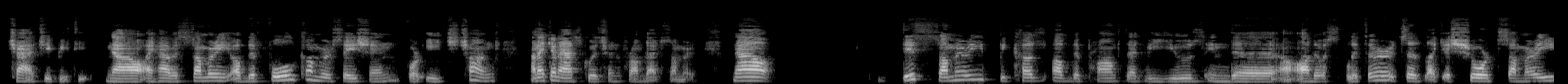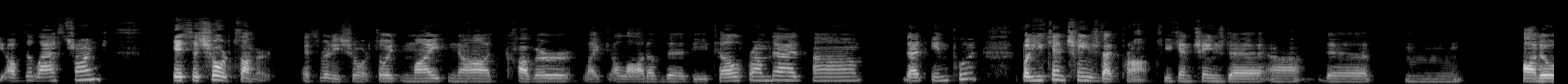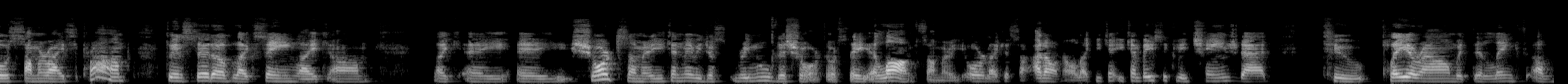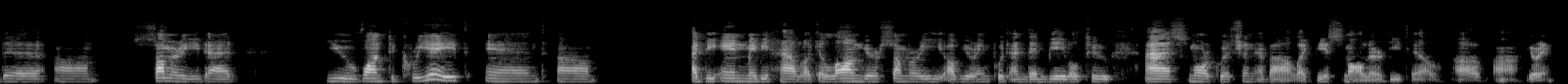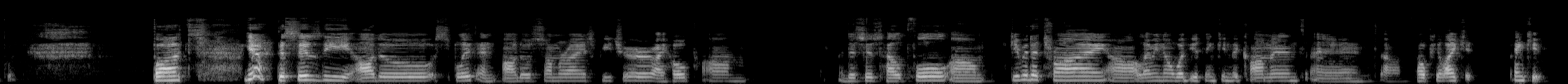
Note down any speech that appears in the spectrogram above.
ChatGPT. Now I have a summary of the full conversation for each chunk, and I can ask questions from that summary. Now, this summary, because of the prompt that we use in the uh, auto splitter, it's a, like a short summary of the last chunk. It's a short summary. It's very short, so it might not cover like a lot of the detail from that um, that input, but you can change that prompt. You can change the uh, the um, auto summarize prompt to instead of like saying like um, like a a short summary, you can maybe just remove the short or say a long summary or like a I don't know like you can you can basically change that to play around with the length of the um, summary that you want to create and um, at the end maybe have like a longer summary of your input and then be able to ask more question about like the smaller detail of uh, your input. But yeah, this is the auto split and auto summarize feature. I hope um, this is helpful. Um, give it a try. Uh, let me know what you think in the comment and uh, hope you like it. Thank you.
